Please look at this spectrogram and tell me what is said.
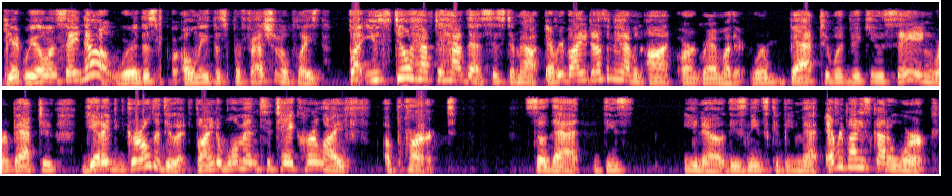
get real and say, no, we're this only this professional place, but you still have to have that system out. Everybody doesn't have an aunt or a grandmother. We're back to what Vicki was saying. We're back to get a girl to do it. Find a woman to take her life apart so that these you know, these needs can be met. Everybody's got to work.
